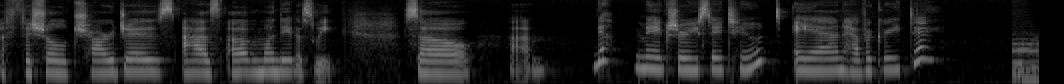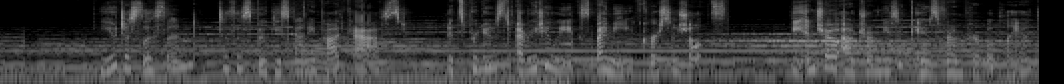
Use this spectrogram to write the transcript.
official charges as of Monday this week. So, um, yeah, Make sure you stay tuned and have a great day. You just listened to the Spooky Sconny podcast. It's produced every two weeks by me, Kirsten Schultz. The intro outro music is from Purple Planet.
